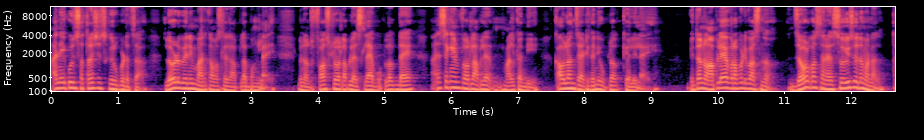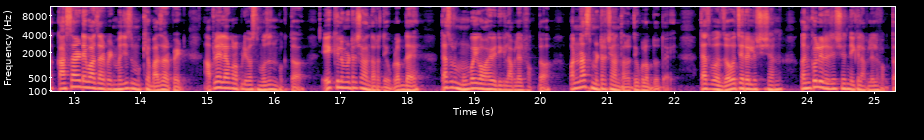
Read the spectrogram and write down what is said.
आणि एकूण सतराशे स्क्वेअर फुटाचा लोड बेरिंग बांधकाम असलेला आपला बंगला आहे. मित्रांनो फर्स्ट फ्लोअरला आपल्या स्लॅब उपलब्ध आहे आणि सेकंड फ्लोअरला आपल्या मालकांनी कावलांचा या ठिकाणी उपलब्ध केलेला आहे. मित्रांनो आपल्या या प्रॉपर्टीपासून जवळपास जाणाऱ्या सोयीसुद्धा म्हणाल तर कासारडे बाजारपेठ म्हणजेच मुख्य बाजारपेठ आपल्याला या प्रॉपर्टीपासून मोजून फक्त एक किलोमीटरच्या अंतरावरती उपलब्ध आहे. त्याचबरोबर मुंबई गोवा हायवे देखील आपल्याला फक्त पन्नास मीटरच्या अंतरावरती उपलब्ध होत आहे. त्याचबरोबर जवळचे railway station Kankavli railway station देखील आपल्याला फक्त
